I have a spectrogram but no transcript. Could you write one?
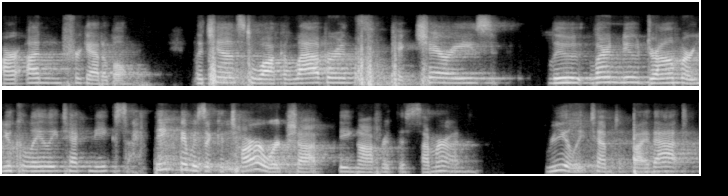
are unforgettable. The chance to walk a labyrinth, pick cherries, learn new drum or ukulele techniques. I think there was a guitar workshop being offered this summer. I'm really tempted by that.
